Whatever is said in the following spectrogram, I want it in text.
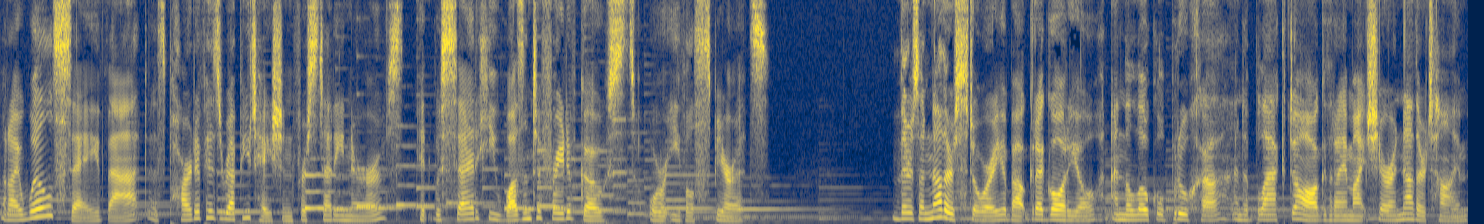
But I will say that, as part of his reputation for steady nerves, it was said he wasn't afraid of ghosts or evil spirits. There's another story about Gregorio and the local bruja and a black dog that I might share another time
